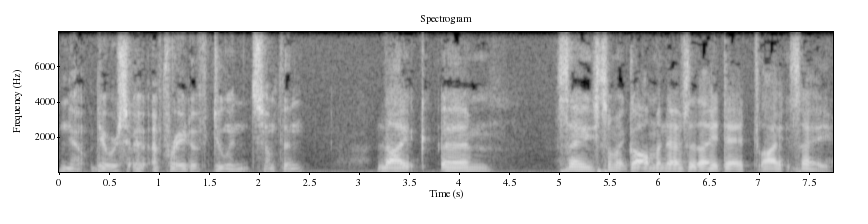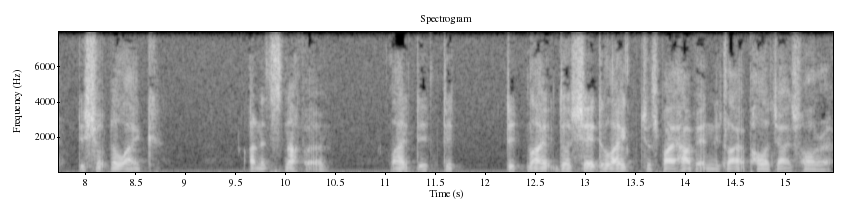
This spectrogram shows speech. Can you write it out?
No, they were afraid of doing something. like um, say something got on my nerves that they did, like say they shut the leg, and it'd snap at them, like they did. Did like they'll shake the leg just by habit and they'd like apologise for it.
